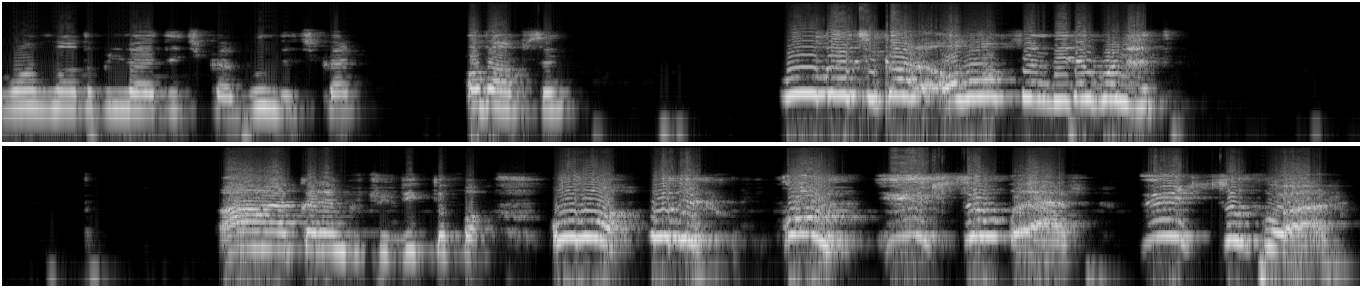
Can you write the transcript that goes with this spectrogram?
Vallahi da billahi de çıkar. Bunu da çıkar. Adamsın. Bunu da çıkar. Adamsın. Bir de gol at. Aa kalem küçüldü ilk defa. Ola hadi. Gol. 3-0. 3-0.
